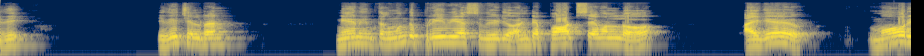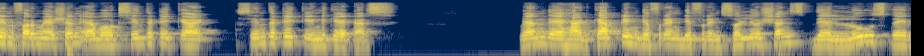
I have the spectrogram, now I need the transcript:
ఇది ఇది చిల్డ్రన్. నేను ఇంతకుముందు ప్రీవియస్ వీడియో అంటే పార్ట్ సెవెన్లో I gave more information about synthetic synthetic indicators. when they had kept in different different solutions they lose their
